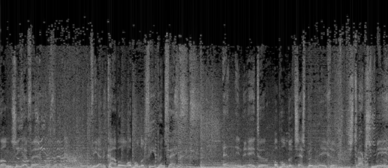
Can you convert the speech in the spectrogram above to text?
Van ZFM. Via de kabel op 104.5. En in de ether op 106.9. Straks meer.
